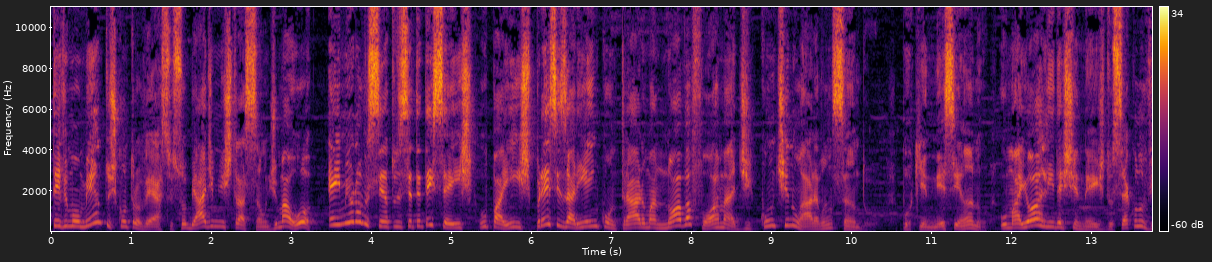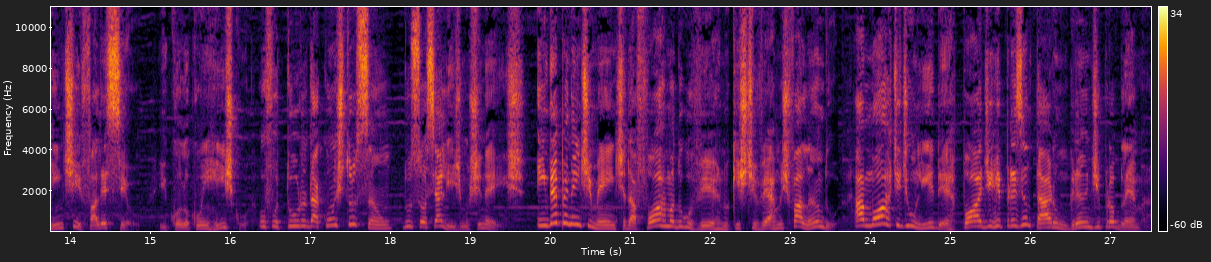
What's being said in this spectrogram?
teve momentos controversos sob a administração de Mao, em 1976 o país precisaria encontrar uma nova forma de continuar avançando. Porque nesse ano, o maior líder chinês do século XX faleceu e colocou em risco o futuro da construção do socialismo chinês. Independentemente da forma do governo que estivermos falando, a morte de um líder pode representar um grande problema.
